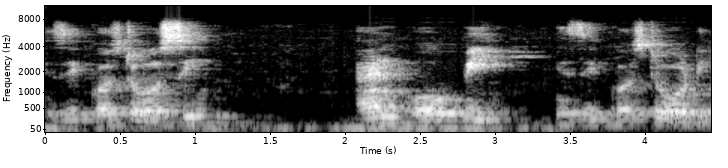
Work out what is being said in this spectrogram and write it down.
is equals to OC and OB is equals to OD.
